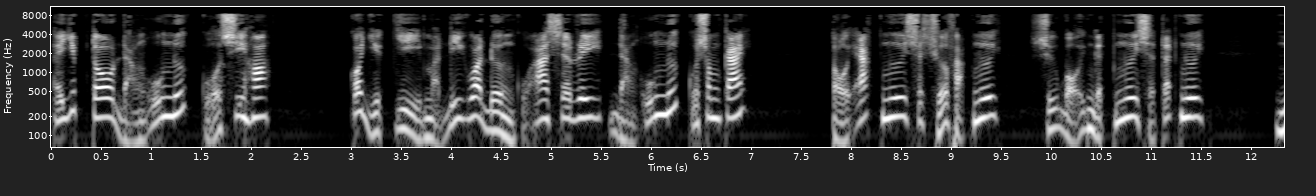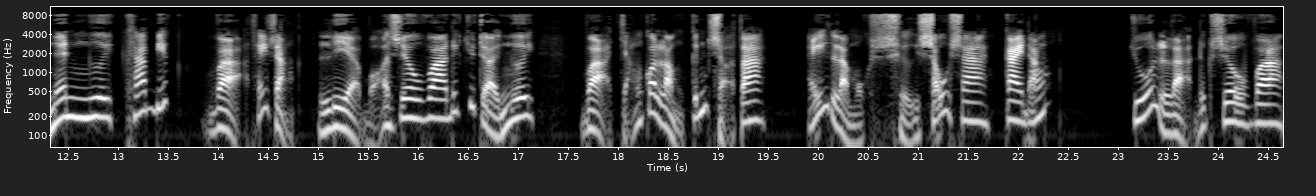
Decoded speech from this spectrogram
Egypto đặng uống nước của Si-ho? Có việc gì mà đi qua đường của Aseri đặng uống nước của sông Cái? Tội ác ngươi sẽ sửa phạt ngươi, sự bội nghịch ngươi sẽ trách ngươi. Nên ngươi khá biết và thấy rằng lìa bỏ Jehovah va Đức Chúa Trời ngươi và chẳng có lòng kính sợ ta, ấy là một sự xấu xa, cay đắng. Chúa là Đức Sô va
